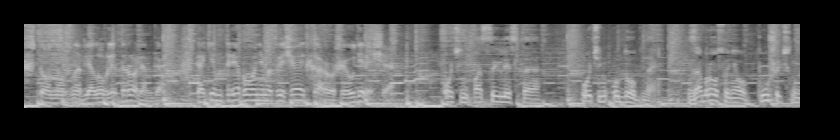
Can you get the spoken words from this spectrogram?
Что нужно для ловли троллингом? Каким требованиям отвечает хорошее удилище? Очень посылистая, очень удобная. Заброс у него пушечный.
